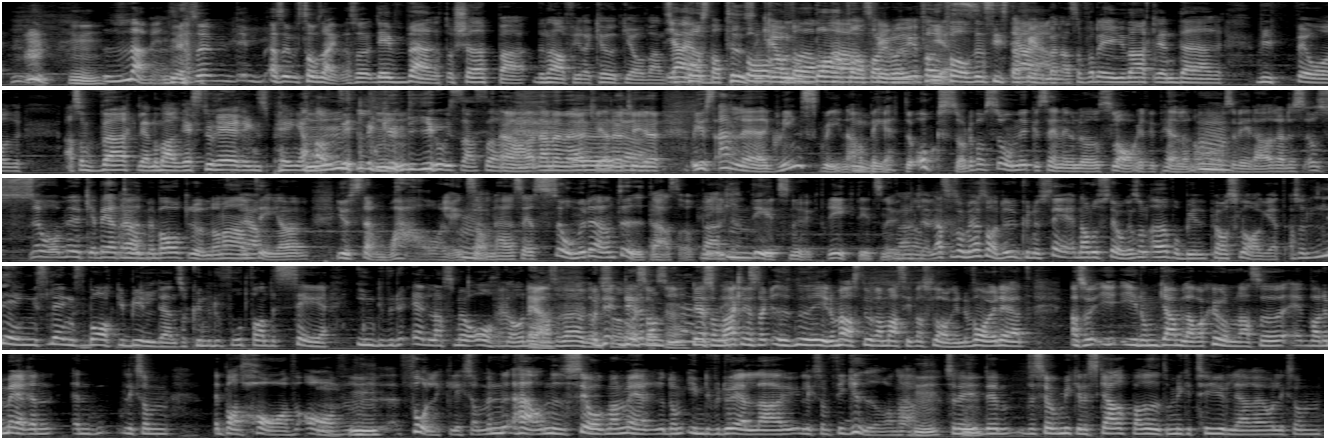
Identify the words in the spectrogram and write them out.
Love it. Alltså, det, alltså som sagt, alltså, det är värt att köpa den här 4K-utgåvan som Ja, ja. kostar 1000 Bara kronor för bara för, för, för, Yes. för den sista ja. filmen. Alltså, för det är ju verkligen där vi får Alltså verkligen de här restaureringspengarna till good use alltså. Ja, nej men verkligen. Eh, Jag ja. tycker, och just all eh, green screen-arbete också. Det var så mycket sen under slaget vid Pelennor och så vidare. Där det såg så mycket bättre Ja. ut med bakgrunden och allting. Jag, just där, wow liksom. Det här ser så modernt ut alltså. Verkligen. Riktigt snyggt, riktigt snyggt. Verkligen. Alltså som jag sa, du kunde se när du såg en sån överbild på slaget. Alltså längst, längst bak i bilden så kunde du fortfarande se individuella små orkar och Ja. deras Och rörelser. det, det, var som, det som verkligen stack ut nu i de här stora massiva slagen, det var ju det att Alltså i, i de gamla versionerna så var det mer en, en liksom ett bara hav av Mm. folk liksom. Men här, nu såg man mer de individuella liksom, figurerna. Mm. Så det, det, det såg mycket skarpare ut och mycket tydligare och liksom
